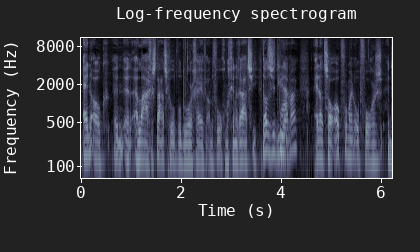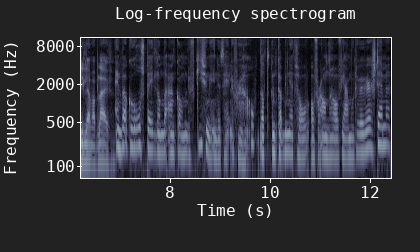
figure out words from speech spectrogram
en ook een, een, een, lage staatsschuld wil doorgeven aan de volgende generatie. Dat is het dilemma. En dat zal ook voor mijn opvolgers het dilemma blijven. En welke rol spelen dan de aankomende verkiezingen in dit hele verhaal? Dat een kabinet zo over anderhalf jaar moeten we weer stemmen.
